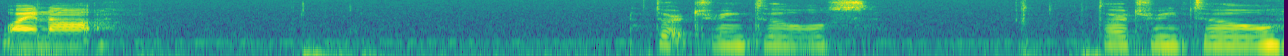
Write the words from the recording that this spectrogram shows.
Why not? Torturing tools. Torturing tool.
